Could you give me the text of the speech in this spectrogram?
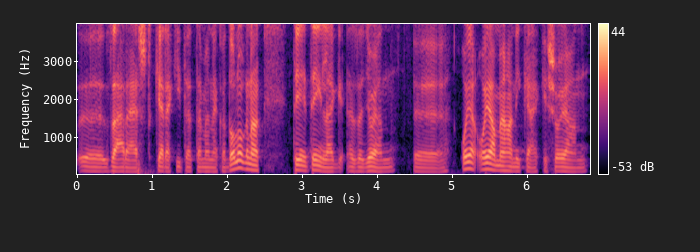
ö, zárást kerekítettem ennek a dolognak, té- tényleg ez egy olyan, ö, olyan, olyan mechanikák és olyan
